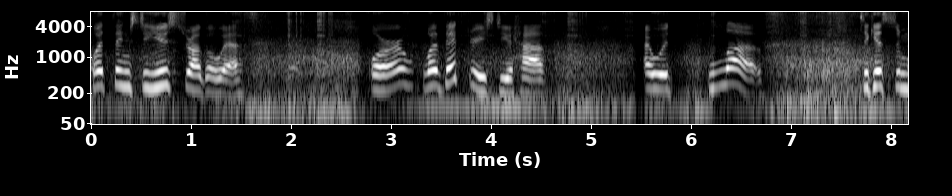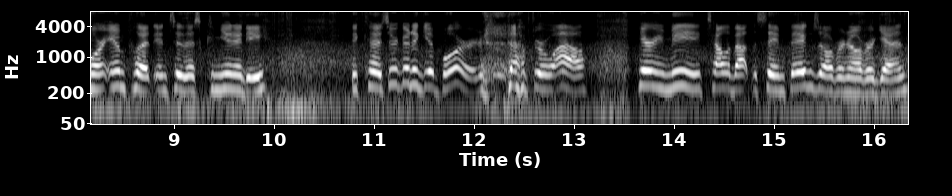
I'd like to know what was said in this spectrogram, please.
What things do you struggle with? Or what victories do you have? I would love to get some more input into this community because you're going to get bored after a while hearing me tell about the same things over and over again.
